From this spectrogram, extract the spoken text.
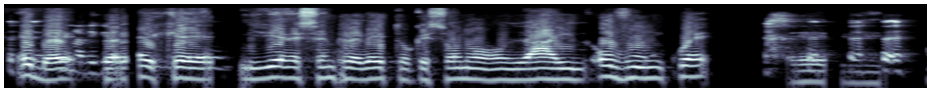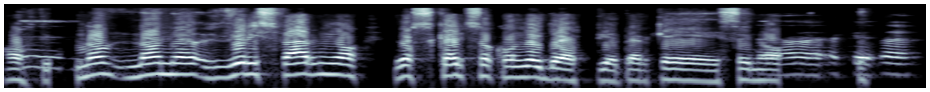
E beh, per me che mi viene sempre detto che sono online ovunque, eh, non, non, vi risparmio lo scherzo con le doppie perché se no... Eh, okay, eh.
